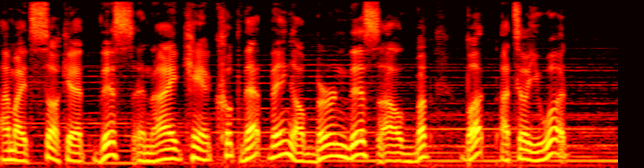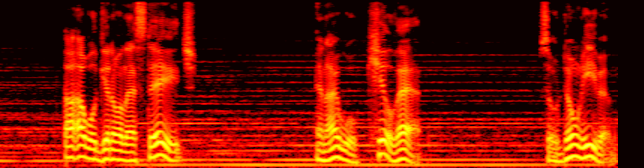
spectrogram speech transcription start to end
I might suck at this and I can't cook that thing. I'll burn this. I'll but but I tell you what, I will get on that stage and I will kill that. So don't even.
